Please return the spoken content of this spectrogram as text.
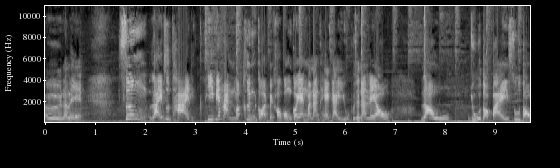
เออนั่นแหละ ซึ่งไลฟ์สุดท้ายที่พี่ฮันมาขึ้นก่อนไปเข้ากรมก็ยังมานั่งแทไก่อยู่ เพราะฉะนั้นแล้วเราอยู่ต่อไปสู้ต่อ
